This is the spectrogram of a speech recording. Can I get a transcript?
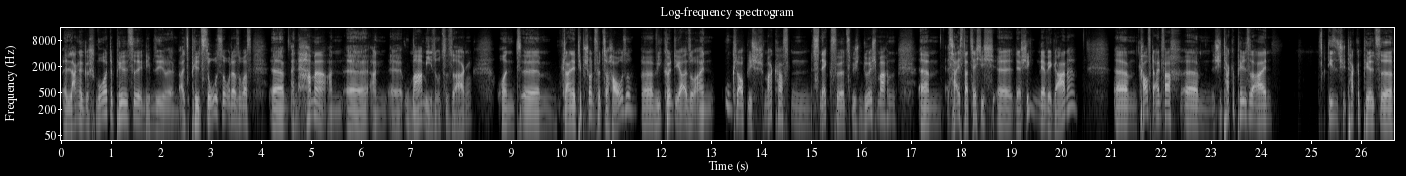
äh, lange geschmorte Pilze, indem sie äh, als Pilzsoße oder sowas äh, ein Hammer an, äh, an äh, Umami sozusagen. Und ähm, kleine Tipp schon für zu Hause. Äh, wie könnt ihr also ein unglaublich schmackhaften Snack für zwischendurch machen. Ähm, es heißt tatsächlich äh, der Schinken der Veganer. Ähm, kauft einfach ähm, Shiitake-Pilze ein. Diese Shiitake-Pilze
